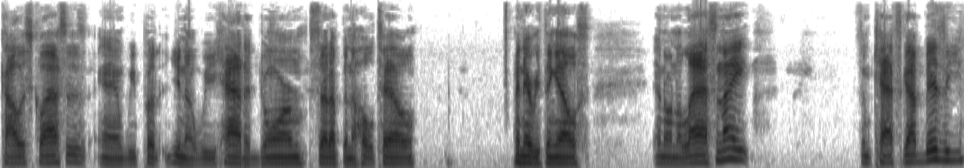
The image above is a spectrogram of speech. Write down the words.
college classes. And we put, you know, we had a dorm set up in a hotel and everything else. And on the last night, some cats got busy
